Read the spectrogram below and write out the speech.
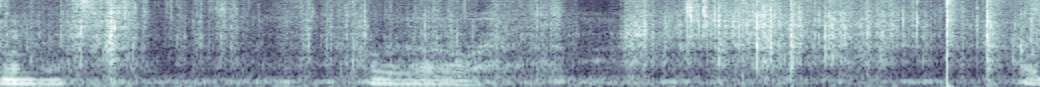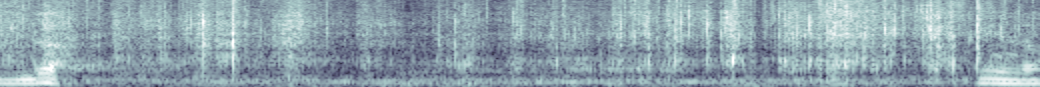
Yan o. Wow. Ganda. Yan o.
